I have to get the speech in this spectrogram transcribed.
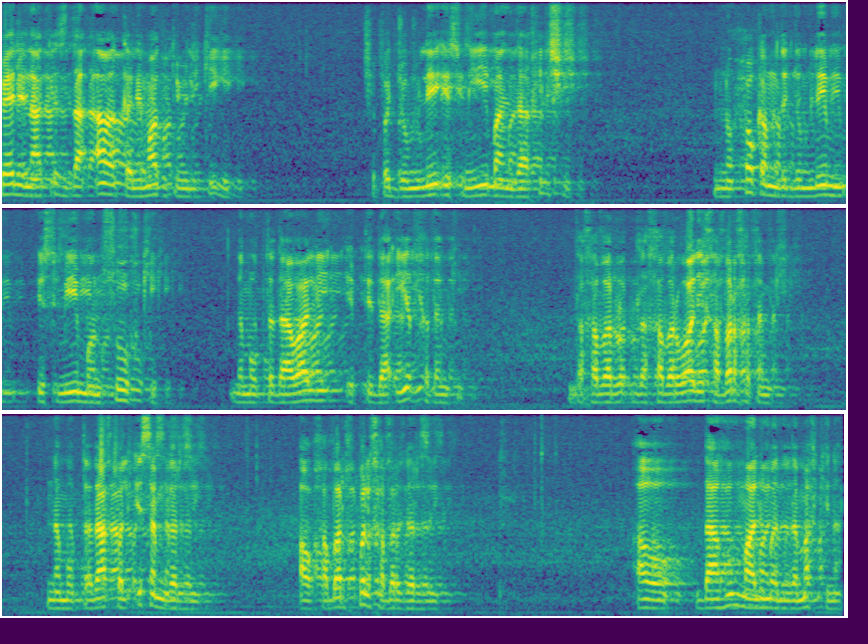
فعل ناقص دا هغه کلماتو ته ویل کیږي چې په جمله اسمیه باندې داخل شي نو حکم د جمله اسمیه منسوخ کی د مبتدا والی ابتدائیت ختم کی د خبر د خبر والی خبر ختم کی نه مبتدا خپل اسم ګرځي او خبر خپل خبر ګرځي او دا هم معلومه ده د مخکې نه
